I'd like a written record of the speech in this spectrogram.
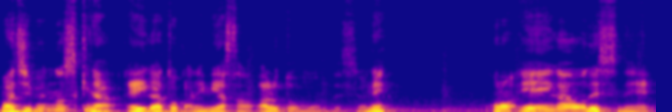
まあ自分の好きな映画とかね、皆さんあると思うんですよね。この映画をですね、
